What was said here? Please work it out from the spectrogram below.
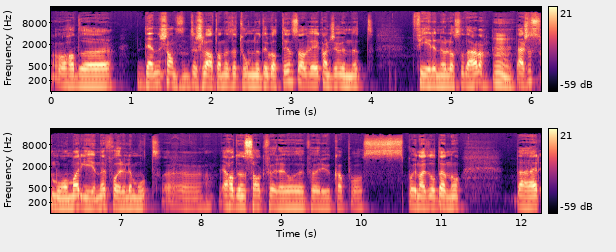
Og hadde den sjansen til Zlatan etter to minutter gått inn, så hadde vi kanskje vunnet 4-0 også der, da. Mm. Det er så små marginer for eller mot. Eh, Jeg hadde jo en sak før, før i uka på, på United.no der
